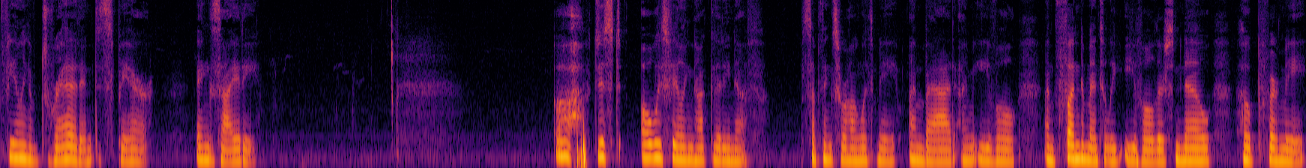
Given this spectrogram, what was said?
feeling of dread and despair, anxiety. Oh, just always feeling not good enough. Something's wrong with me. I'm bad. I'm evil. I'm fundamentally evil. There's no hope for me.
